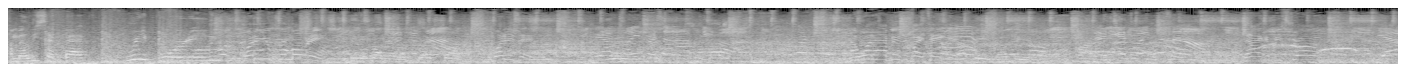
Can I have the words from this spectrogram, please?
I'm Elie Seckbach reporting. What are you promoting? What is it? We got 20% off coupon. And what happens if I take it? Then you get 20% off. Then I can be strong. Yep,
